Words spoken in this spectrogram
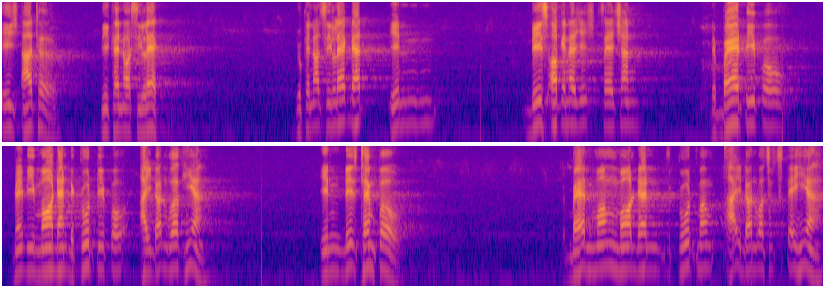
each other. We cannot select. You cannot select that in this organization, the bad people maybe more than the good people. I don't work here. In this temple, the bad monk more than the good monk. I don't want to stay here.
